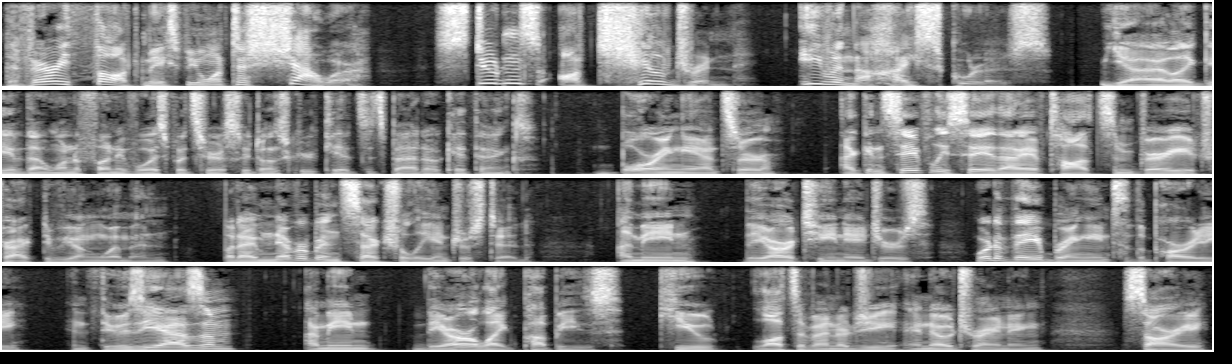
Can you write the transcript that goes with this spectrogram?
The very thought makes me want to shower. Students are children, even the high schoolers. Yeah, I like gave that one a funny voice, but seriously, don't screw kids. It's bad. Okay, thanks. Boring answer. I can safely say that I have taught some very attractive young women, but I've never been sexually interested. I mean, they are teenagers. What are they bringing to the party? Enthusiasm? I mean, they are like puppies cute, lots of energy, and no training. Sorry,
